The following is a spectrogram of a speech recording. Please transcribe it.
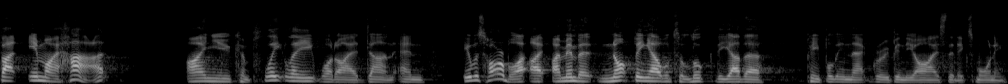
But in my heart, I knew completely what I had done. And it was horrible. I, I remember not being able to look the other people in that group in the eyes the next morning.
